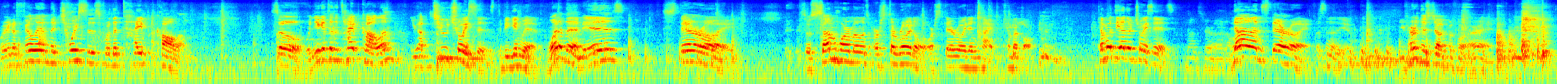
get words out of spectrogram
we're going to fill in the choices for the type column. So when you get to the type column, you have two choices to begin with. One of them is steroid. So some hormones are steroidal or steroid in type, chemical. Tell me what the other choice is. Non-steroidal. Non-steroid. Listen to you. You've heard this joke before. All right.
